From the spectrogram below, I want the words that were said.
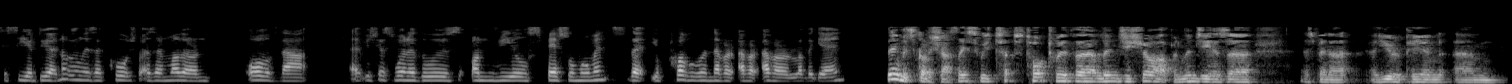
to see her do it, not only as a coach, but as her mother and all of that, it was just one of those unreal special moments that you'll probably never, ever, ever love again. Same with Scottish athletes. We t- talked with uh, Lynsey Sharp, and Lynsey has uh, has been a, a European um,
